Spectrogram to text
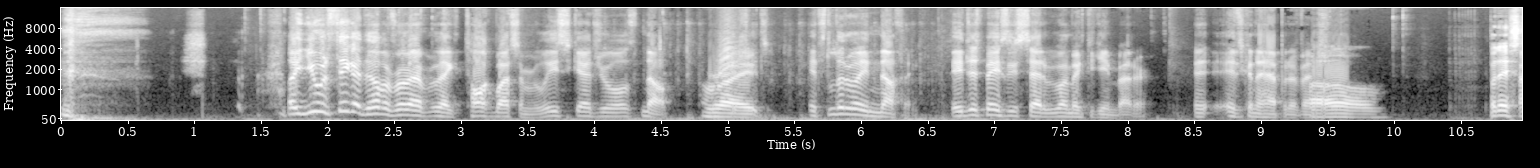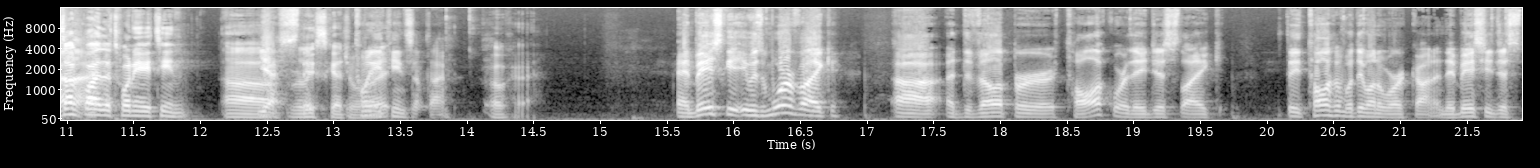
like you would think a development roadmap would like talk about some release schedules. No, Right. It's, it's literally nothing. They just basically said we want to make the game better. It, it's going to happen eventually. Oh. but they stuck Ah, by the 2018 uh, yes, release schedule, 2018 sometime. Okay. And basically, it was more of like uh, a developer talk where they just like they talk about what they want to work on, and they basically just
